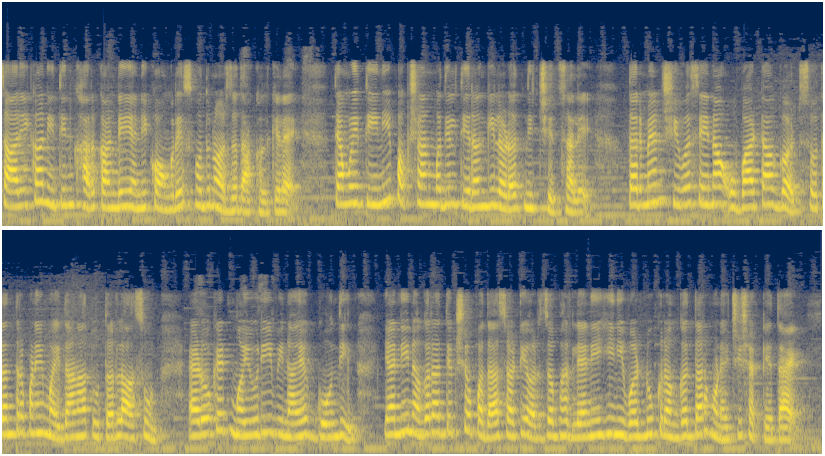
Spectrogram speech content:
सारिका नितीन खारकांडे यांनी काँग्रेसमधून अर्ज दाखल केलाय. त्यामुळे तिन्ही पक्षांमधील तिरंगी लढत निश्चित झाले. दरम्यान शिवसेना उबाटा गट स्वतंत्रपणे मैदानात उतरला असून ॲडव्होकेट मयुरी विनायक गोंदिल यांनी नगराध्यक्ष पदासाठी अर्ज भरल्याने ही निवडणूक रंगतदार होण्याची शक्यता आहे.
